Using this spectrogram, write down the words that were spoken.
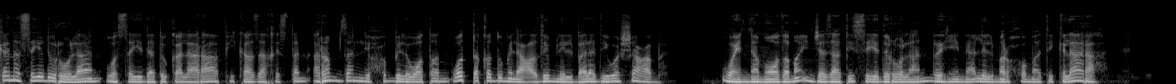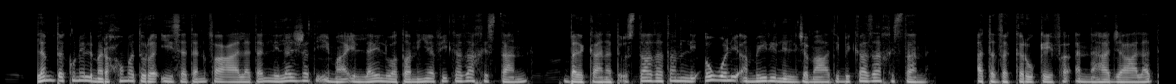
كان السيد رولان والسيدة كالارا في كازاخستان رمزا لحب الوطن والتقدم العظيم للبلد والشعب. وإن معظم إنجازات السيد رولان رهينة للمرحومة كلارا. لم تكن المرحومة رئيسة فعالة للجنة إماء الليل الوطنية في كازاخستان بل كانت أستاذة لأول أمير للجماعة بكازاخستان. أتذكر كيف أنها جعلت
